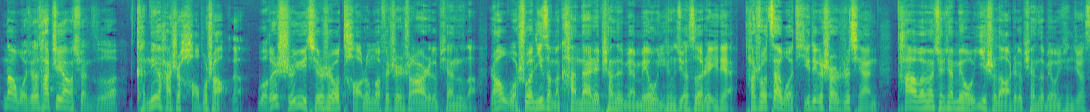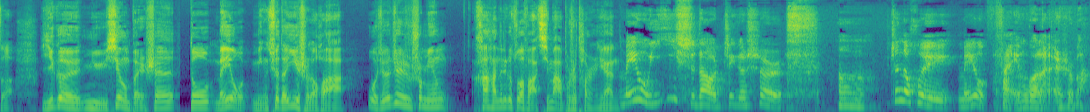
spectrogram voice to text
那我觉得他这样选择肯定还是好不少的。我跟石玉其实是有讨论过《飞驰人生二》这个片子的，然后我说你怎么看待这片子里面没有女性角色这一点？他说，在我提这个事儿之前，他完完全全没有意识到这个片子没有女性角色。一个女性本身都没有明确的意识的话，我觉得这就说明韩寒的这个做法起码不是讨人厌的。没有意识到这个事儿，嗯。真的会没有反应过来是吧？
